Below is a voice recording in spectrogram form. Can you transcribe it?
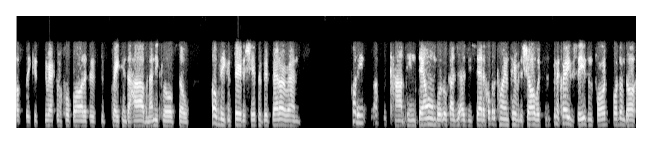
Obviously, because director of football is a great thing to have in any club. So hopefully he can steer the ship a bit better and probably not to calm things down. But look, as, as you said a couple of times here in the show, it's, it's been a crazy season for for Dundalk.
